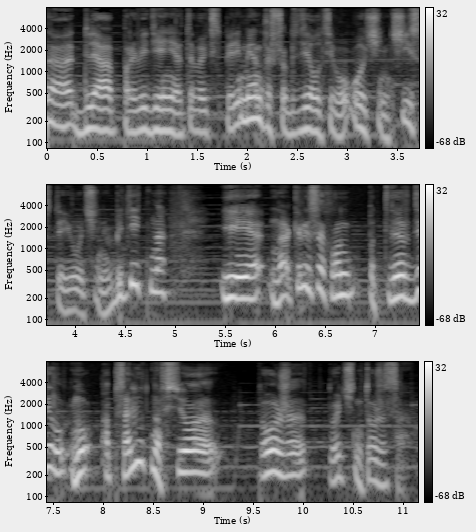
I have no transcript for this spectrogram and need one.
а, для проведения этого эксперимента, чтобы сделать его очень чисто и очень убедительно. И на крысах он подтвердил ну, абсолютно все тоже, точно то же самое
